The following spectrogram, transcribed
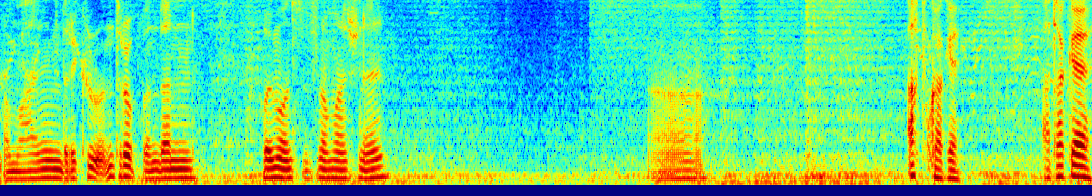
Normalen Rekrutentrupp und dann holen wir uns das nochmal schnell. Ah. Ach du Kacke. Attacke.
